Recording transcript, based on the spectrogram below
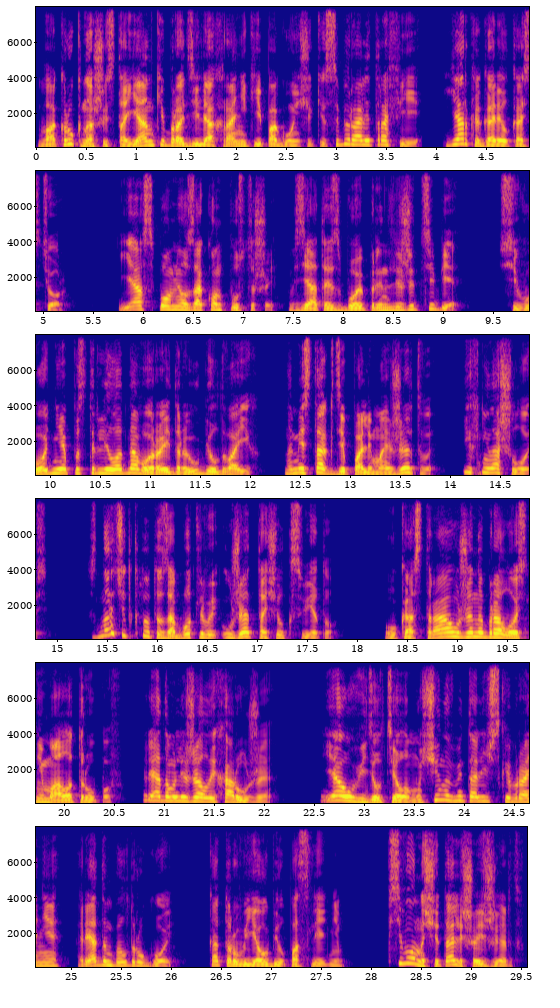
Вокруг нашей стоянки бродили охранники и погонщики, собирали трофеи. Ярко горел костер. Я вспомнил закон пустоши. Взятое с боя принадлежит тебе. Сегодня я пострелил одного рейдера и убил двоих. На местах, где пали мои жертвы, их не нашлось. Значит, кто-то заботливый уже оттащил к свету. У костра уже набралось немало трупов. Рядом лежало их оружие. Я увидел тело мужчины в металлической броне, рядом был другой, которого я убил последним. Всего насчитали шесть жертв.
